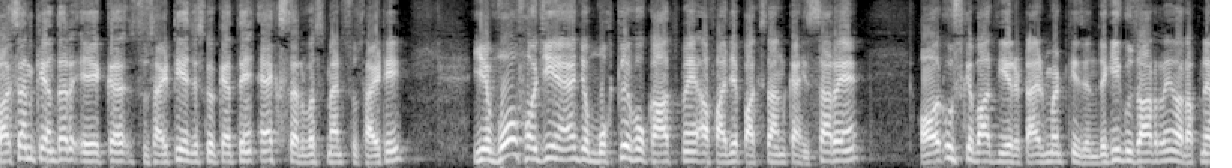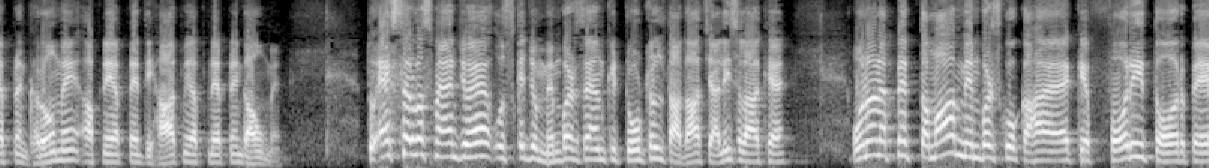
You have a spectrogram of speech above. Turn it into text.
पाकिस्तान के अंदर एक सोसाइटी है जिसको कहते हैं एक्स सर्विसमैन सोसाइटी ये वो फौजी हैं जो मुख्तलिफ औकात में अफाज पाकिस्तान का हिस्सा रहे हैं और उसके बाद ये रिटायरमेंट की जिंदगी गुजार रहे हैं और अपने अपने घरों में अपने अपने देहात में अपने अपने गांव में तो एक्स सर्विसमैन जो है उसके जो मेंबर्स हैं उनकी टोटल तादाद चालीस लाख है उन्होंने अपने तमाम मेंबर्स को कहा है कि फौरी तौर पे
